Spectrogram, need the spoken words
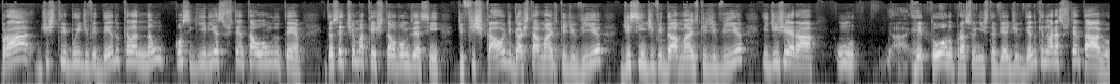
para distribuir dividendo que ela não conseguiria sustentar ao longo do tempo. Então você tinha uma questão, vamos dizer assim, de fiscal, de gastar mais do que devia, de se endividar mais do que devia e de gerar um retorno para o acionista via dividendo que não era sustentável.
